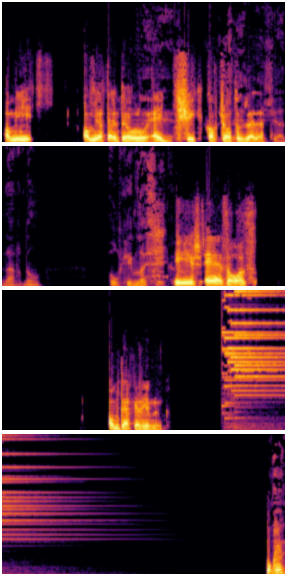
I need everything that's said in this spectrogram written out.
ami ami a teremtő való egység kapcsolathoz vezet. És ez az, amit el kell érnünk. Oké? Okay?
